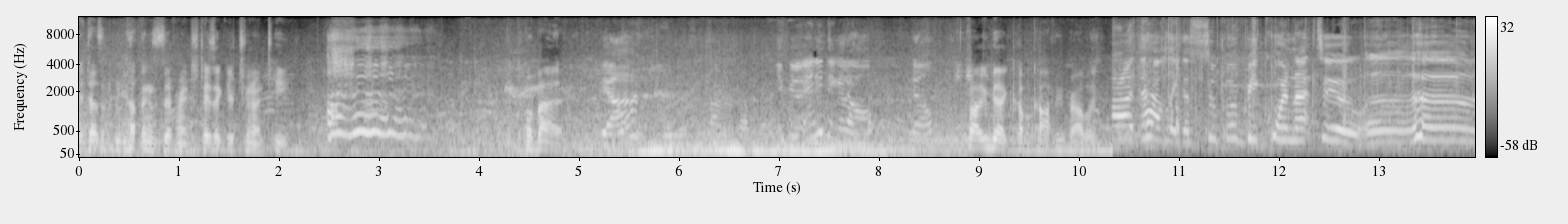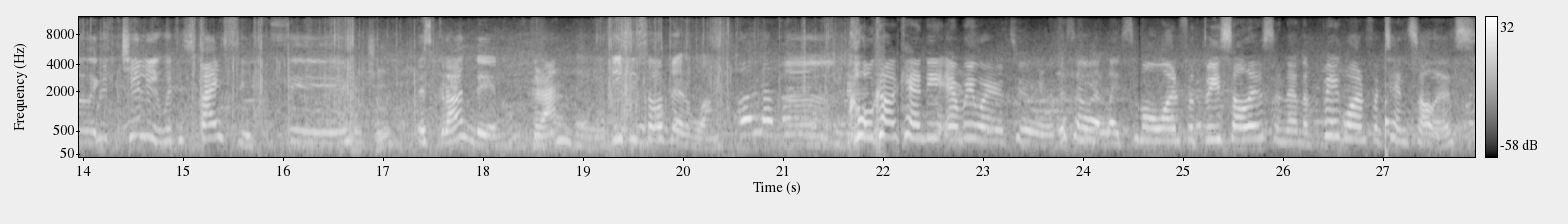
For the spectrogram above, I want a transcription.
It doesn't. Nothing's different. It just tastes like you're chewing on tea. what about it? Yeah. You feel anything at all? No. Probably gonna be like a cup of coffee, probably. I Uh, to have like a super big corn nut too. Uh, like With chili, with spicy. see. want chili? It's grande, no? Grande. This is other one. Coca candy everywhere too. There's a like small one for three soles and then a big one for ten soles.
